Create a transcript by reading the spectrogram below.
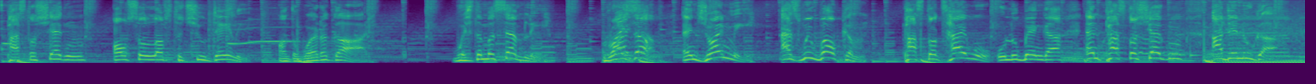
Pastor Segun also loves to chew daily on the Word of God. Wisdom Assembly, rise up and join me as we welcome Pastor Taiwo Ulubenga and Pastor Segun Adenuga.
